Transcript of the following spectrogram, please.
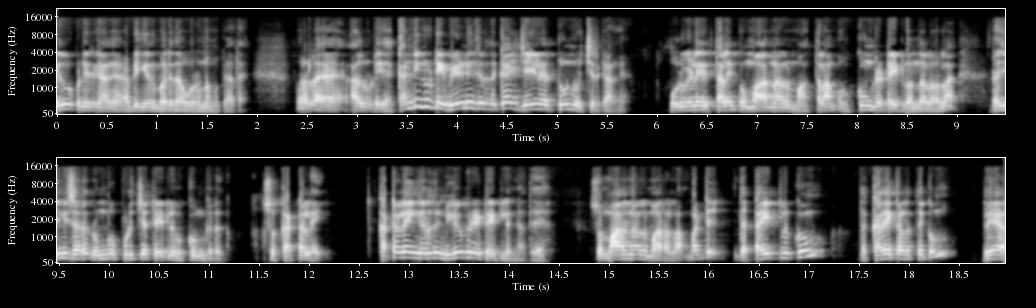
எதுவும் பண்ணியிருக்காங்க அப்படிங்கிற மாதிரி தான் வரும் நமக்கு அதை அதனால் அதனுடைய கண்டினியூட்டி வேணுங்கிறதுக்காக ஜெயிலர் டூன்னு வச்சுருக்காங்க. ஒருவேளை தலைப்பு மாறினாலும் மாற்றலாம் ஹுக்கும்ன்ற டைட்டில் வந்தாலும் வரலாம். ரஜினி சாருக்கு ரொம்ப பிடிச்ச டைட்டில் ஹுக்கும்ங்கிறது ஸோ கட்டளை. கட்டளைங்கிறது மிகப்பெரிய டைட்டிலுங்க அது. ஸோ மாறினாலும் மாறலாம். பட் இந்த டைட்டிலுக்கும் இந்த கதைக்களத்துக்கும் வேற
